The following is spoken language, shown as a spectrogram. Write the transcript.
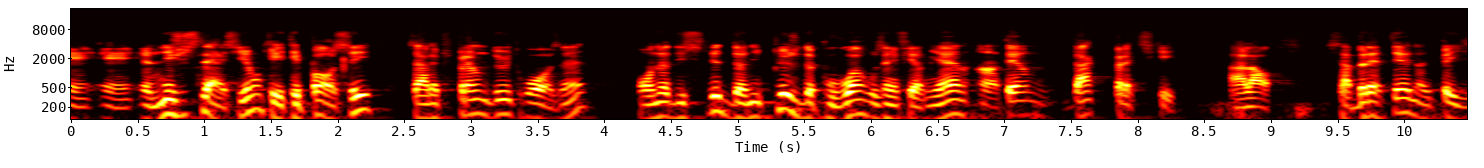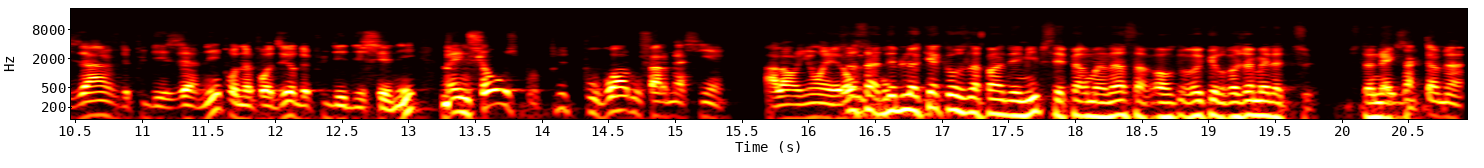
un- un- une législation qui a été passée, ça aurait pu prendre deux, trois ans. On a décidé de donner plus de pouvoir aux infirmières en termes d'actes pratiqués. Alors, ça brettait dans le paysage depuis des années, pour ne pas dire depuis des décennies. Même chose pour plus de pouvoir aux pharmaciens. Alors, ils ont un Ça, ça a débloqué à cause de la pandémie, puis c'est permanent, ça on reculera jamais là-dessus. C'est un. Exactement.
